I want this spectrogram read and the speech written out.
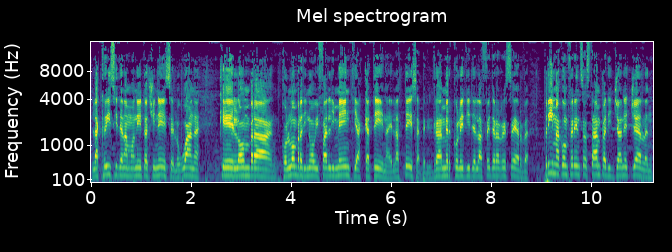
la crisi della moneta cinese, lo yuan che l'ombra, con l'ombra di nuovi fallimenti a catena e l'attesa per il gran mercoledì della Federal Reserve, prima conferenza stampa di Janet Yellen,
